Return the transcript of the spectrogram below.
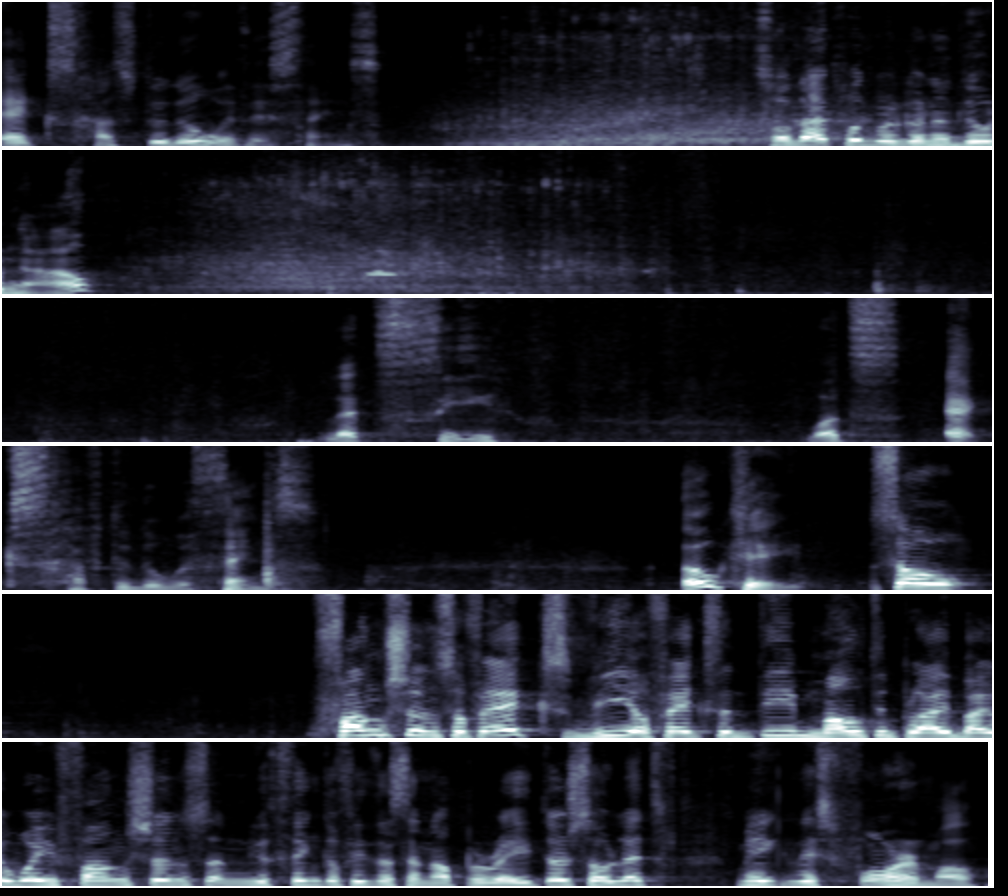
x has to do with these things. So that's what we're going to do now. let's see what's x have to do with things. Okay, so functions of x, v of x and t multiplied by wave functions, and you think of it as an operator. So let's make this formal.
